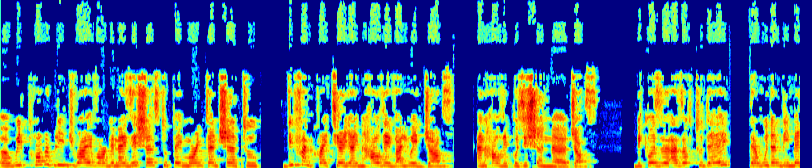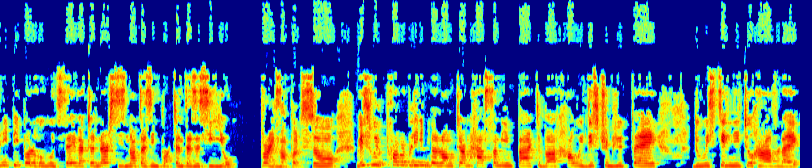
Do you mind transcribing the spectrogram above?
uh, will probably drive organizations to pay more attention to different criteria in how they evaluate jobs and how they position uh, jobs. Because uh, as of today, there wouldn't be many people who would say that a nurse is not as important as a CEO, for example. So this will probably in the long term have some impact about how we distribute pay. Do we still need to have like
